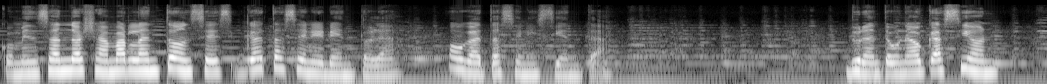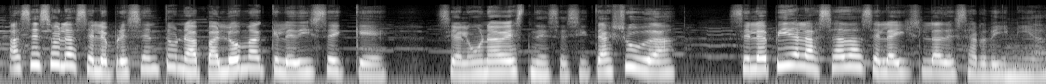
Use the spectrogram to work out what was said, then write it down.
comenzando a llamarla entonces Gata Cenerentola o Gata Cenicienta. Durante una ocasión, a Césola se le presenta una paloma que le dice que, Si alguna vez necesita ayuda, se la pide a las hadas de la isla de Sardinia.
